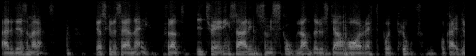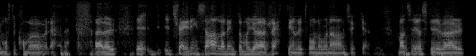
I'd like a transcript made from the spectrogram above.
Är det det som är rätt? Jag skulle säga nej, för att i trading så är det inte som i skolan där du ska ha rätt på ett prov. Okay? Du måste komma över det. Eller i, i trading så handlar det inte om att göra rätt enligt vad någon annan tycker. Mattias skriver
